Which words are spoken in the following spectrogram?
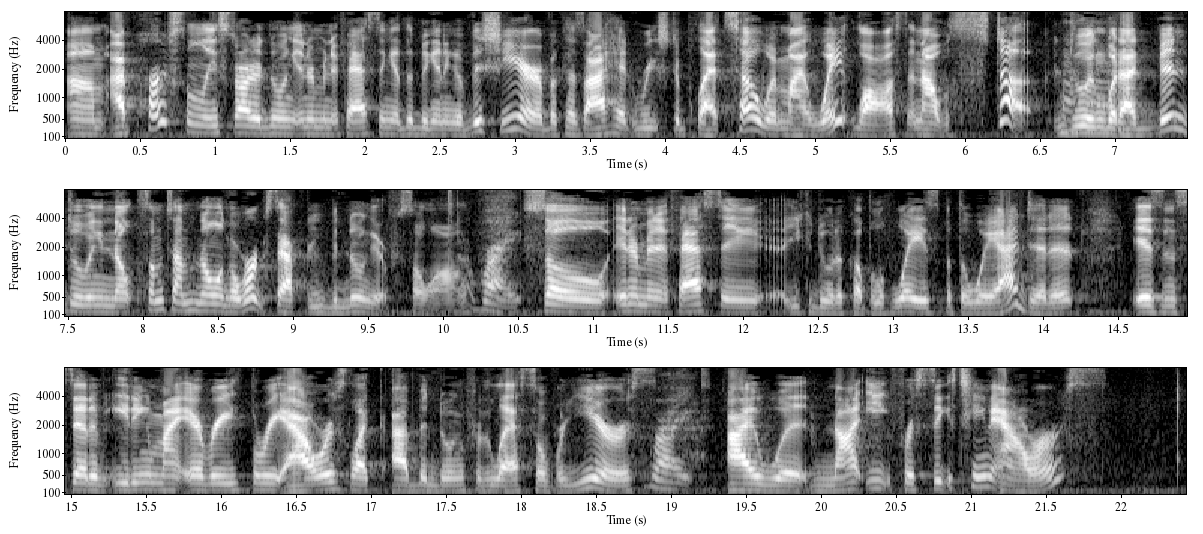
Um, I personally started doing intermittent fasting at the beginning of this year because I had reached a plateau in my weight loss and I was stuck doing what I'd been doing. No, sometimes no longer works after you've been doing it for so long. Right. So intermittent fasting, you can do it a couple of ways, but the way I did it is instead of eating my every three hours like I've been doing for the last several years, Right. I would not eat for 16 hours,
